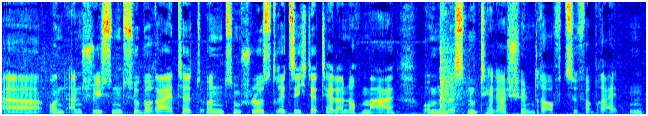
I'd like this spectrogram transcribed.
äh, und anschließend zubereitet. Und zum Schluss dreht sich der Teller nochmal, um das Nutella schön drauf zu verbreiten.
